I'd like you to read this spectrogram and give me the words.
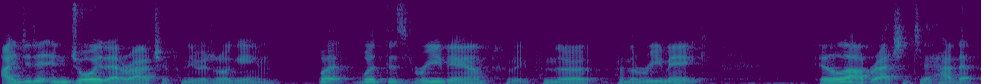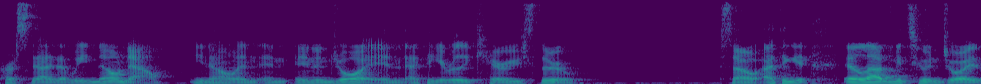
I didn't enjoy that Ratchet from the original game, but with this revamp from the from the remake, it allowed Ratchet to have that personality that we know now, you know, and, and, and enjoy. And I think it really carries through. So I think it, it allowed me to enjoy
